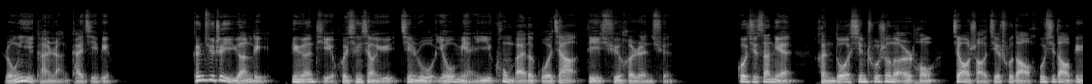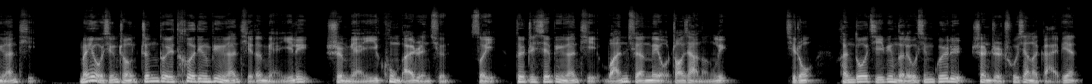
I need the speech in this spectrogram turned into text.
容易感染该疾病。根据这一原理，病原体会倾向于进入有免疫空白的国家、地区和人群。过去三年，很多新出生的儿童较少接触到呼吸道病原体，没有形成针对特定病原体的免疫力，是免疫空白人群，所以对这些病原体完全没有招架能力。其中很多疾病的流行规律甚至出现了改变，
